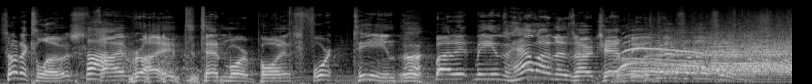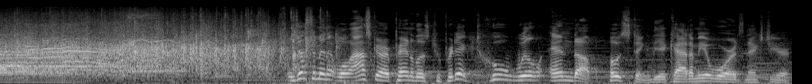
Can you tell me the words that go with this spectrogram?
Sort of close. Five right, 10 more points, 14. But it means Helen is our champion. Congratulations! In just a minute, we'll ask our panelists to predict who will end up hosting the Academy Awards next year.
